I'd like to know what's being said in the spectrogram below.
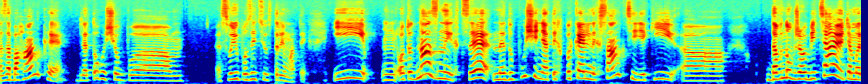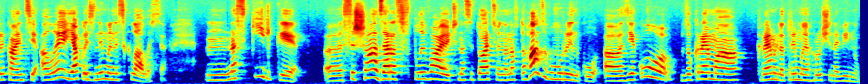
забаганки для того, щоб е, свою позицію втримати. І от одна з них це недопущення тих пекельних санкцій, які е, давно вже обіцяють американці, але якось з ними не склалося. Наскільки е, США зараз впливають на ситуацію на нафтогазовому ринку, з якого, зокрема, Кремль отримує гроші на війну?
